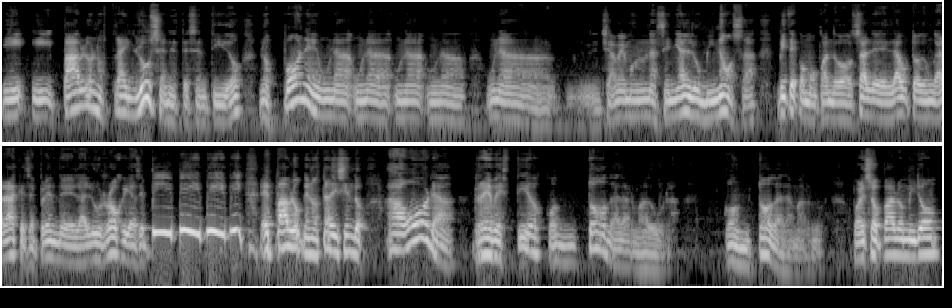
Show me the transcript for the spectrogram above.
Y, y, Pablo nos trae luz en este sentido, nos pone una, una, una, una, una llamemos una señal luminosa, viste como cuando sale el auto de un garaje se prende la luz roja y hace pi, pi, pi, pi. Es Pablo que nos está diciendo, ahora revestidos con toda la armadura, con toda la armadura. Por eso Pablo miró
